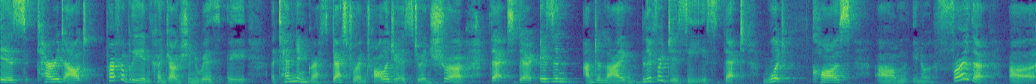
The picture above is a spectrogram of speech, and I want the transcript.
is carried out preferably in conjunction with a attending gastroenterologist to ensure that there isn't underlying liver disease that would cause um, you know further uh,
